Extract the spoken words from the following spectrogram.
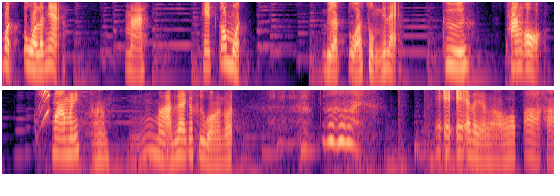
หมดตัวแล้วเนี่ย มา เพชรก็หมด เหลือตัวสุ่มนี่แหละ คือทางออก มาไหมอ่ามาอันแรกก็คือบอกมันว่าเอ้ยแอะแอะแอะอะไรอะว่าป้าคะ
